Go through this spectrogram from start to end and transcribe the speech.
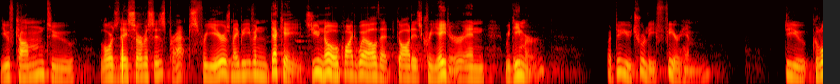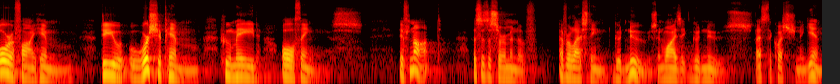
you've come to Lord's Day services, perhaps for years, maybe even decades. You know quite well that God is creator and redeemer. But do you truly fear him? Do you glorify him? Do you worship him who made all things? If not, this is a sermon of everlasting good news. And why is it good news? That's the question again.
